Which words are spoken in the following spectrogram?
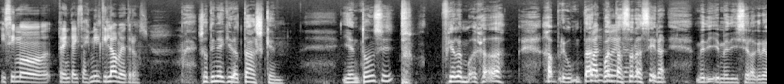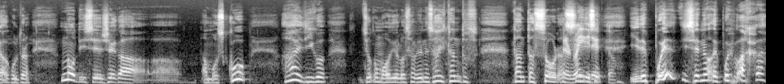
hicimos 36 mil kilómetros. Yo tenía que ir a Tashkent. Y entonces fui a la embajada a preguntar ¿Cuánto cuántas era? horas eran. Me, di- me dice el agregado cultural. No, dice, llega a, a Moscú. Ay, digo, yo como odio los aviones, ay, tantos, tantas horas. Pero no hay Y dice- directo. Y después, dice, no, después baja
